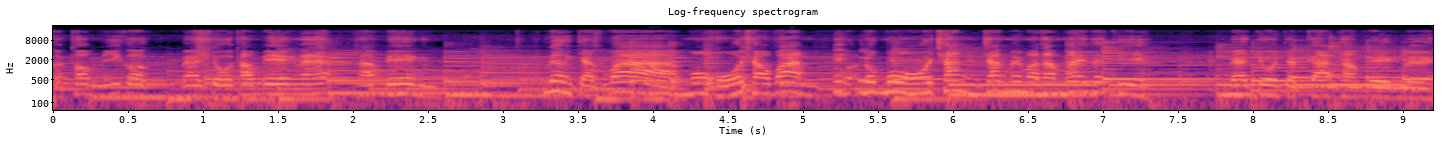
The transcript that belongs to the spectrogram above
กระท่อมนี้ก็แบรโจทำเองนะฮะทำเอง เนื่องจากว่าโมโหชาวบ้าน โมโหช่างช่างไม่มาทำให้สักที แบรโจจัดการทำเองเลย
